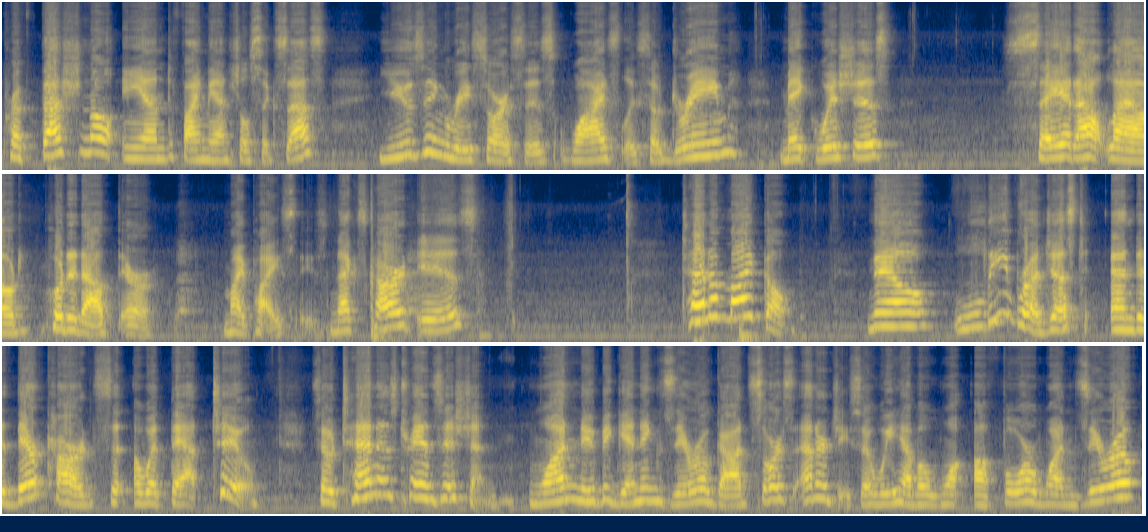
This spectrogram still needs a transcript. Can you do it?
Professional and financial success, using resources wisely. So dream, make wishes, say it out loud, put it out there, my Pisces. Next card is Ten of Michael. Now, Libra just ended their cards with that too. So 10 is transition. One, new beginning, zero, God source energy. So we have a, one, a 4, 1, 0,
